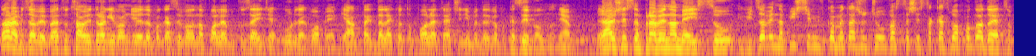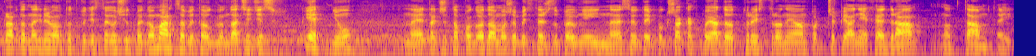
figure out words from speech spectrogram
Dobra widzowie, bo ja tu całej drogi wam nie będę pokazywał na pole, bo tu zejdzie, kurde chłopie, jak ja mam tak daleko to pole, to ja ci nie będę tego pokazywał, no nie. Ja już jestem prawie na miejscu widzowie napiszcie mi w komentarzu, czy u was też jest taka zła pogoda, ja co prawda nagrywam to 27 marca, wy to oglądacie gdzieś w kwietniu, no, także ta pogoda może być też zupełnie inna. Ja sobie tutaj po krzakach pojadę, od której strony ja mam podczepianie headra, od tamtej.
